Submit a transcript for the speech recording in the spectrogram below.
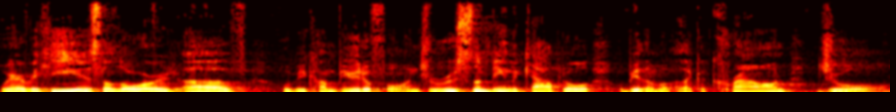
wherever he is the Lord of, will become beautiful. And Jerusalem being the capital will be the, like a crown jewel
